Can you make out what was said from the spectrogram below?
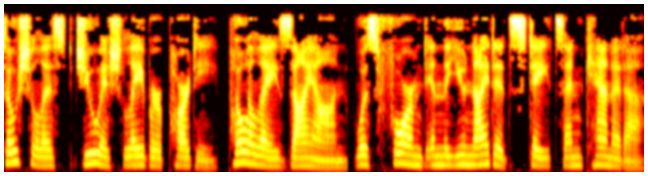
Socialist Jewish Labour Party Poale Zion was formed in the United States and Canada.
